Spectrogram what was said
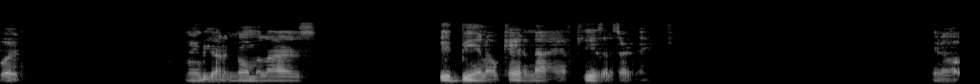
But man, we gotta normalize it being okay to not have kids at a certain age. You know,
